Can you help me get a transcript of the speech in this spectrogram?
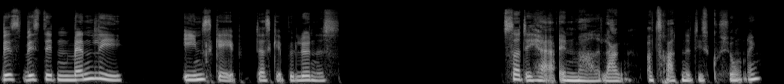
Hvis, hvis det er den mandlige egenskab, der skal belønnes, så er det her en meget lang og trættende diskussion, ikke?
